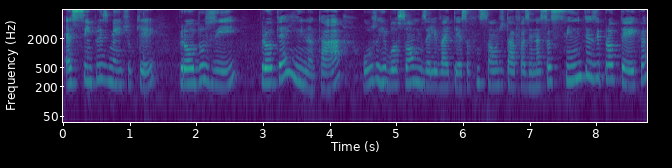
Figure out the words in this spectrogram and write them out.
é simplesmente o que? Produzir proteína, tá? Os ribossomos, ele vai ter essa função de estar tá fazendo essa síntese proteica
